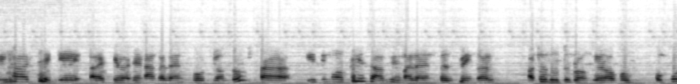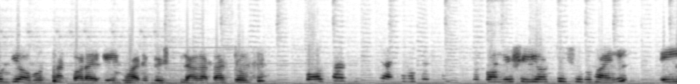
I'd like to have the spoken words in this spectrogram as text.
বিহার থেকে একেবারে নাগাল্যান্ড পর্যন্ত, তা ইতিমধ্যেই সাব হিমালয়ান, ওয়েস্ট বেঙ্গল অর্থাৎ উত্তরবঙ্গের উপর দিয়ে অবস্থান করায় এই ভারী বৃষ্টি লাগাতার চলছে। বর্ষার বৃষ্টি এখনও পর্যন্ত উত্তরবঙ্গে সেই অর্থে শুরু হয়নি। এই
